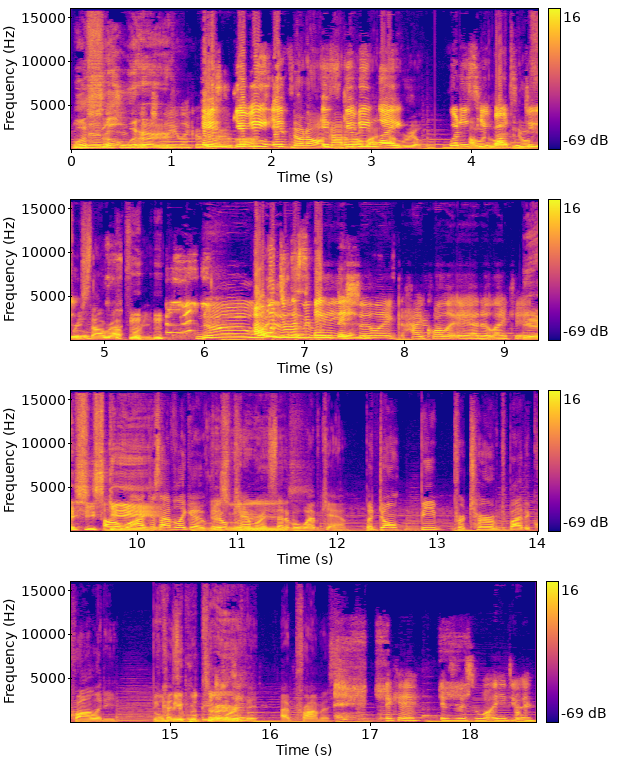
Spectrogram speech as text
What's no, up this is with her? like a It's robot. giving. It's No, no, I'm it's not giving a robot. like I'm real. what is I he would about love to to do? do a freestyle rap for you. No, I would do the same me? It's thing. so like high quality. I don't like it. Yeah, she's Oh, scared. well, I just have like a real what camera instead of a webcam. But don't be perturbed by the quality because be it will perturbed. be worth it. I promise. Okay, is this what are you doing?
